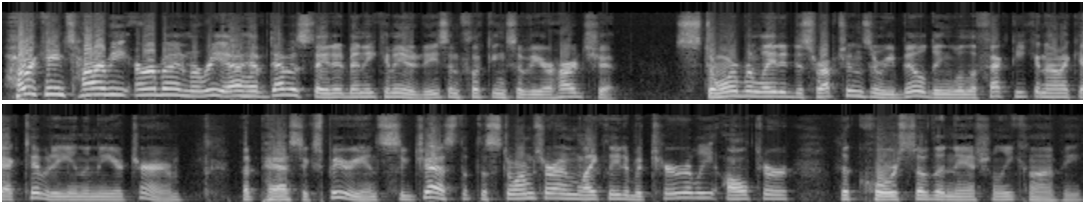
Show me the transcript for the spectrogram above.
Hurricanes Harvey, Irma, and Maria have devastated many communities, inflicting severe hardship. Storm related disruptions and rebuilding will affect economic activity in the near term, but past experience suggests that the storms are unlikely to materially alter the course of the national economy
